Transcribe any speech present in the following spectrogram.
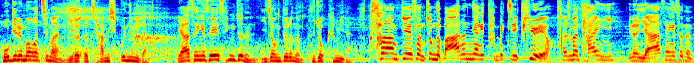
고기를 먹었지만 이것도 잠시뿐입니다. 야생에서의 생존은 이 정도로는 부족합니다. 사람 끼에선 좀 더 많은 양의 단백질이 필요해요. 하지만 다행히 이런 야생에서는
